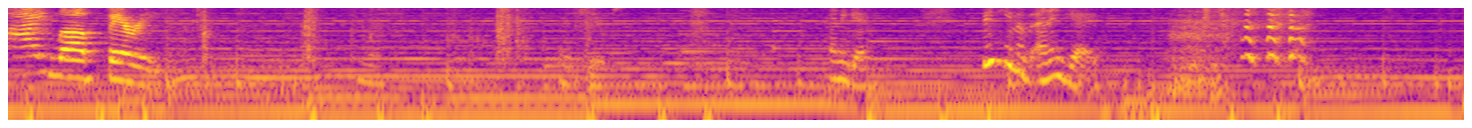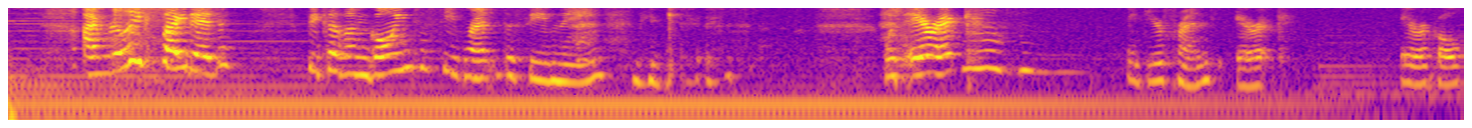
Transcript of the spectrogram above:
I love fairies. Yes. They're cute. Any gay. Speaking of any gay, I'm really excited because I'm going to see Rent this evening with Eric, my dear friend Eric. Erical.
